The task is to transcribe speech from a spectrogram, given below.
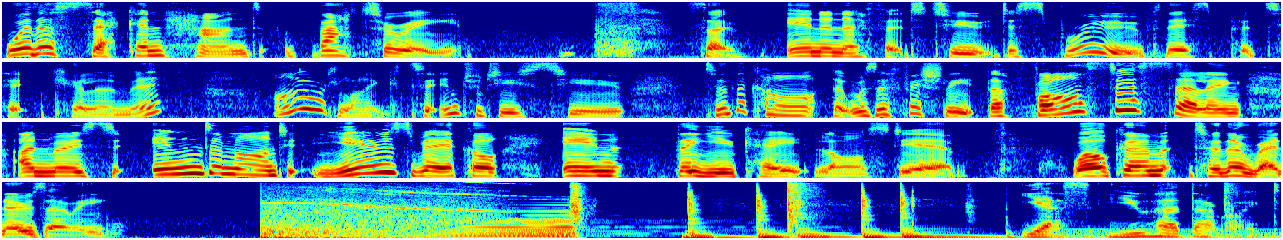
with a second hand battery. So, in an effort to disprove this particular myth, I would like to introduce you to the car that was officially the fastest selling and most in demand used vehicle in the UK last year. Welcome to the Renault Zoe. Yes, you heard that right.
